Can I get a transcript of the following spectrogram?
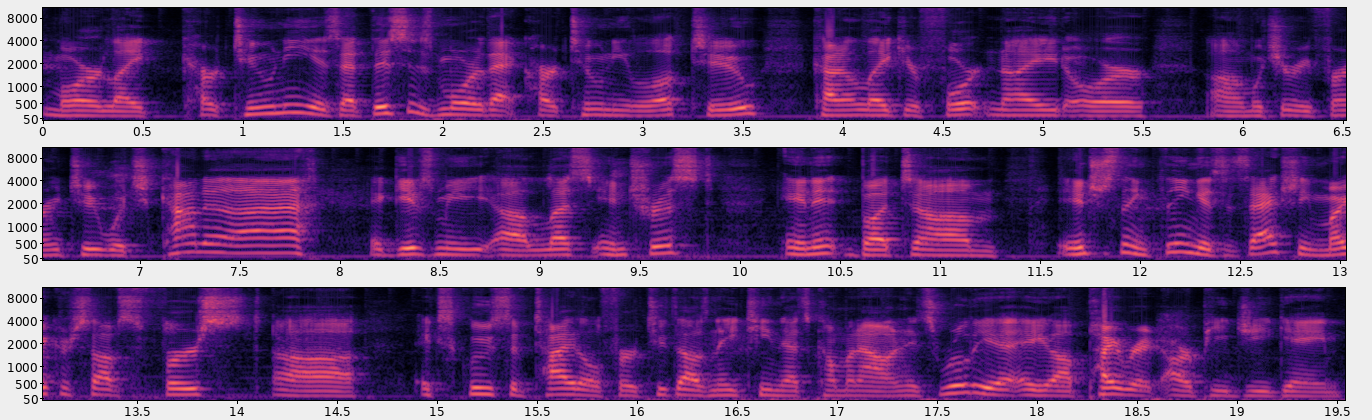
more like cartoony. Is that this is more of that cartoony look too, kind of like your Fortnite or um, what you're referring to, which kind of uh, it gives me uh, less interest in it. But um, interesting thing is, it's actually Microsoft's first uh, exclusive title for 2018 that's coming out, and it's really a, a, pirate RPG game.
